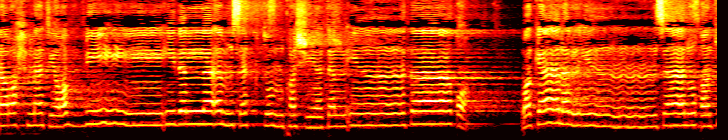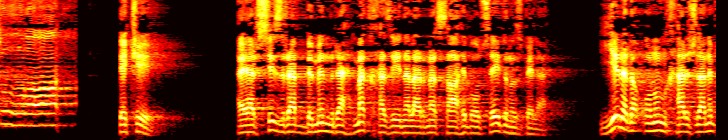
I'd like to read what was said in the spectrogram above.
رحمة ربي إذا لأمسكتم خشية الإنفاق وكان الإنسان قتورا De ki, əgər siz Rəbbimin rəhmət xəzinələrinə sahib olsaydınız belə, yenə də onun xərclənib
